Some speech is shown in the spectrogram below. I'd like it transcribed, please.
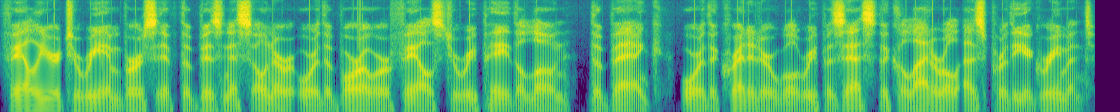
Failure to reimburse if the business owner or the borrower fails to repay the loan, the bank or the creditor will repossess the collateral as per the agreement.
